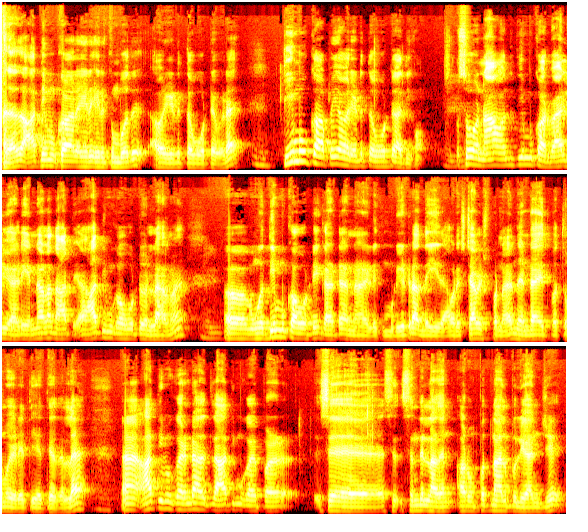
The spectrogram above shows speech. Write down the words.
அதாவது அதிமுக இருக்கும்போது அவர் எடுத்த ஓட்டை விட திமுக போய் அவர் எடுத்த ஓட்டு அதிகம். ஸோ நான் வந்து திமுக வேல்யூ ஆடு என்னால் அந்த அதி- அதிமுக ஓட்டும் இல்லாமல் உங்கள் திமுக ஓட்டையும் கரெக்டாக நான் எடுக்க முடியுன்ற அந்த இது அவர் எஸ்டாப்ளிஷ் பண்ணார். இந்த ரெண்டாயிரத்தி பத்தொம்போது இடைத்தே தேர்தலில். அதிமுக ரெண்டாவதுல அதிமுக செ- செந்தில்நாதன் அவர் முப்பத்தி நாலு புள்ளி அஞ்சு.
